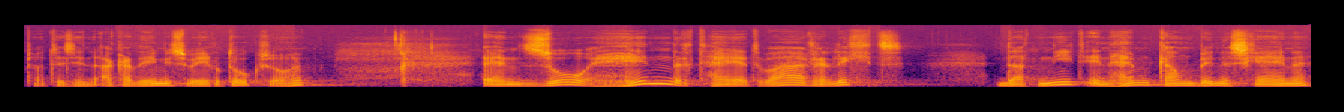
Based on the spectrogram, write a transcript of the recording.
Dat is in de academische wereld ook zo. Hè? En zo hindert hij het ware licht dat niet in hem kan binnenschijnen,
